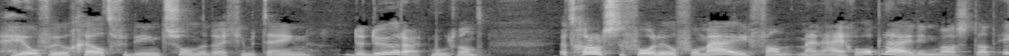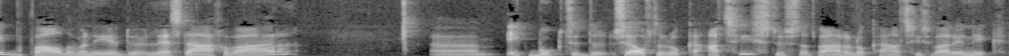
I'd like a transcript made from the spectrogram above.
heel veel geld verdient zonder dat je meteen de deur uit moet. Want het grootste voordeel voor mij van mijn eigen opleiding was dat ik bepaalde wanneer de lesdagen waren. Ehm, ik boekte dezelfde locaties, dus dat waren locaties waarin ik,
